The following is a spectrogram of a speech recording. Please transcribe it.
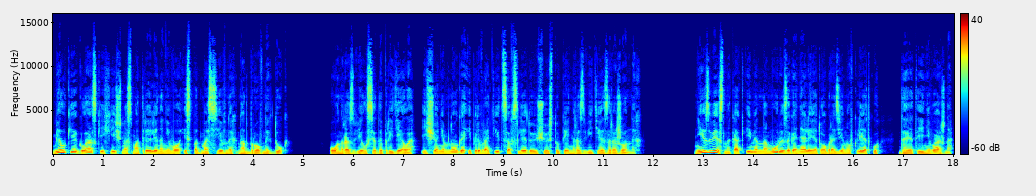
мелкие глазки хищно смотрели на него из-под массивных надбровных дуг. Он развился до предела, еще немного и превратится в следующую ступень развития зараженных. Неизвестно, как именно муры загоняли эту образину в клетку, да это и не важно.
